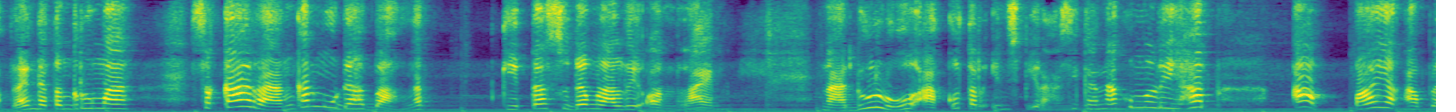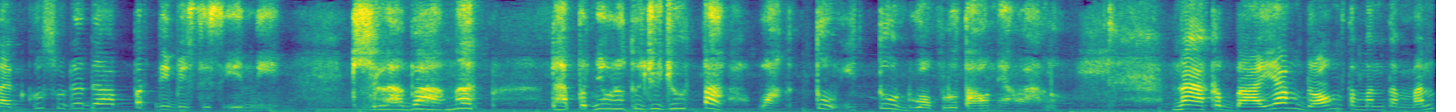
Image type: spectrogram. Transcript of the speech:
upline datang ke rumah. Sekarang kan mudah banget kita sudah melalui online. Nah dulu aku terinspirasi karena aku melihat up apa yang upline-ku sudah dapat di bisnis ini. Gila banget. Dapatnya udah 7 juta. Waktu itu 20 tahun yang lalu. Nah, kebayang dong teman-teman.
